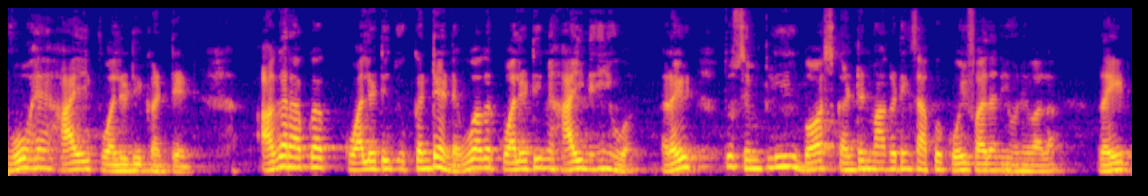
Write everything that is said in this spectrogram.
वो है हाई क्वालिटी कंटेंट अगर आपका क्वालिटी जो कंटेंट है, वो अगर क्वालिटी में हाई नहीं हुआ राइट तो सिंपली बॉस कंटेंट मार्केटिंग से आपको कोई फ़ायदा नहीं होने वाला राइट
